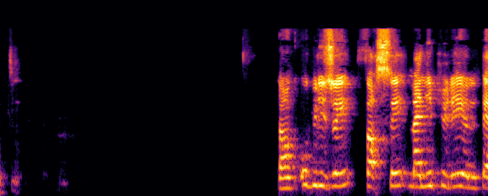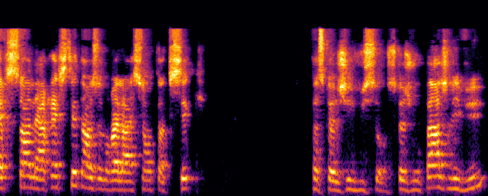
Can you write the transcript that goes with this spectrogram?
côté. Donc, obliger, forcer, manipuler une personne à rester dans une relation toxique, parce que j'ai vu ça. Ce que je vous parle, je l'ai vu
